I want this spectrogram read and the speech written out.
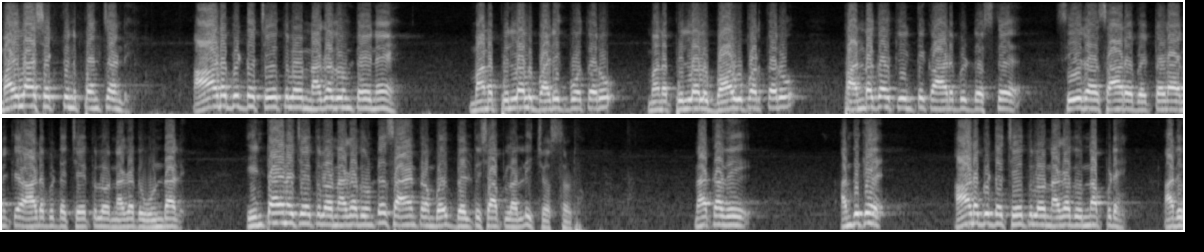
మహిళా శక్తిని పెంచండి. ఆడబిడ్డ చేతిలో నగదు ఉంటేనే మన పిల్లలు బడికి పోతారు మన పిల్లలు బాగుపడతారు. పండగకి ఇంటికి ఆడబిడ్డ వస్తే సీర సారె పెట్టడానికి ఆడబిడ్డ చేతిలో నగదు ఉండాలి. ఇంటాయన చేతిలో నగదు ఉంటే సాయంత్రం పోయి బెల్ట్ షాపులలో ఇచ్చొస్తాడు. నాకు అది అందుకే ఆడబిడ్డ చేతిలో నగదు ఉన్నప్పుడే అది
